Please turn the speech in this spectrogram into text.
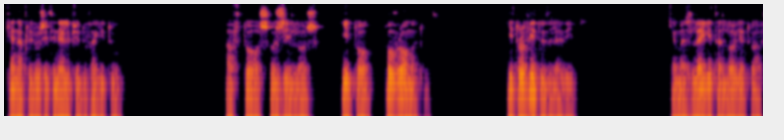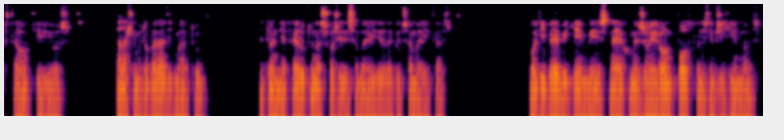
και αναπληρούσε την έλλειψη του φαγητού. Αυτός ο ζήλος ήταν το βρώμα του η τροφή του δηλαδή. Και μας λέγει τα λόγια του αυτά ο Κύριος, αλλά και με το παράδειγμά του, με το ενδιαφέρον του να σώσει τη Σαμαρίτιδα και τους Σαμαρίτας, ότι πρέπει και εμείς να έχουμε ζωηρόν πόθον στην ψυχή μας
